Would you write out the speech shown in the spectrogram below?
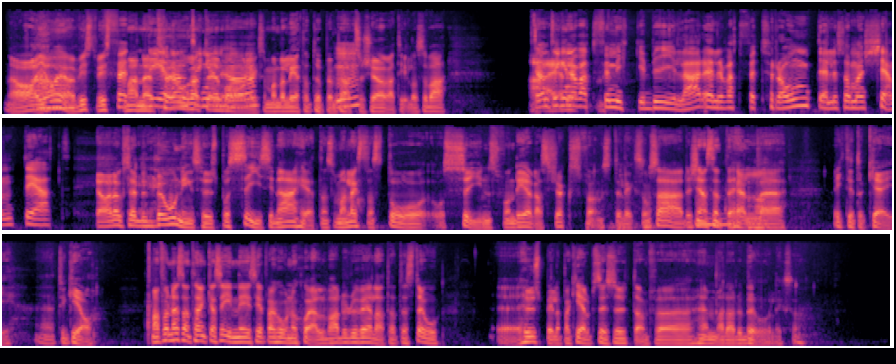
Ja, ja, ja visst, visst. För Man eh, tror att det är antingen- bra. ja. Liksom. Man har letat upp en plats Mm. att köra till och så bara... nej, Antingen det, har det varit för mycket bilar eller varit för trångt eller så har man känt det att Ja, det är också ett boningshus precis i närheten så man nästan står och syns från deras köksfönster. Liksom. Så här, det känns Mm. inte heller riktigt okej, eh, tycker jag. Man får nästan tänka sig in i situationen själv. Hade du velat att det stod eh, husbilar parkerade precis utanför hemma där du bor? Liksom?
